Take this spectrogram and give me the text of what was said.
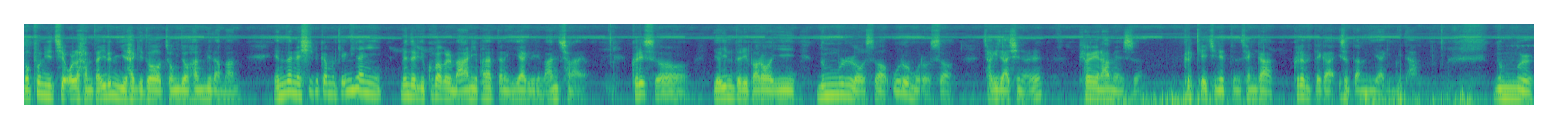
높은 위치에 올라간다 이런 이야기도 종종 합니다만 옛날에 시집 가면 굉장히 며느리들이 구박을 많이 받았다는 이야기들이 많잖아요. 그래서 여인들이 바로 이 눈물로서 울음으로써 자기 자신을 표현하면서 그렇게 지냈던 생각 그럴 때가 있었다는 이야기입니다. 눈물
